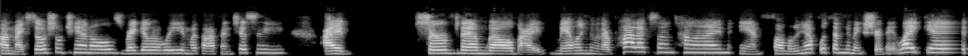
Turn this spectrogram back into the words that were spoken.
on my social channels regularly and with authenticity. I've served them well by mailing them their products on time and following up with them to make sure they like it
